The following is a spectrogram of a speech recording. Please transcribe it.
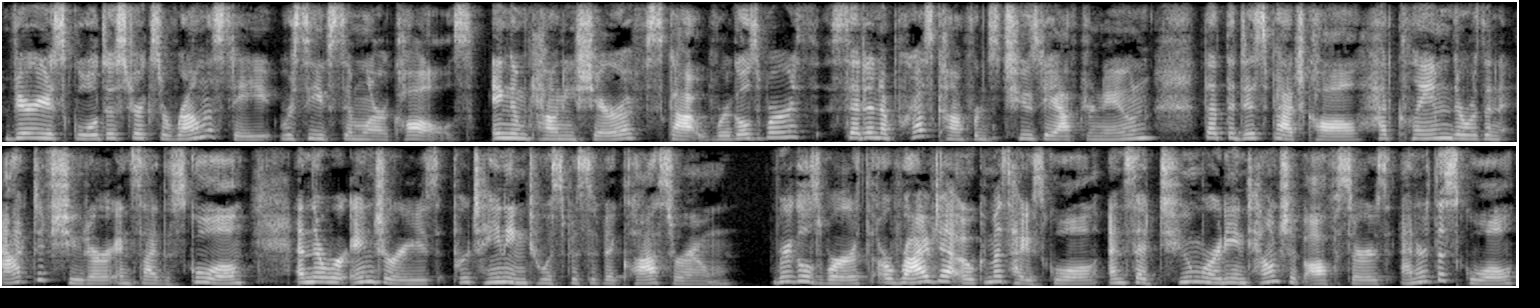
Various school districts around the state received similar calls. Ingham County Sheriff Scott Wriggelsworth said in a press conference Tuesday afternoon that the dispatch call had claimed there was an active shooter inside the school and there were injuries pertaining to a specific classroom. Wriggelsworth arrived at Okemos High School and said two Meridian Township officers entered the school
